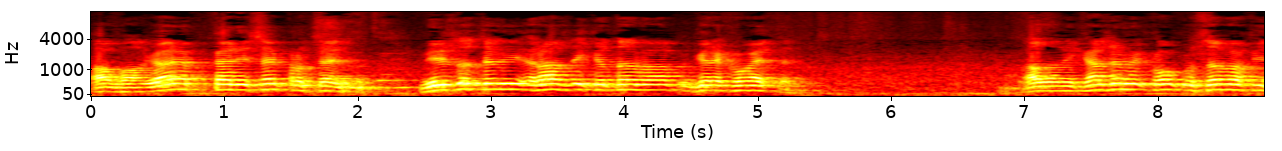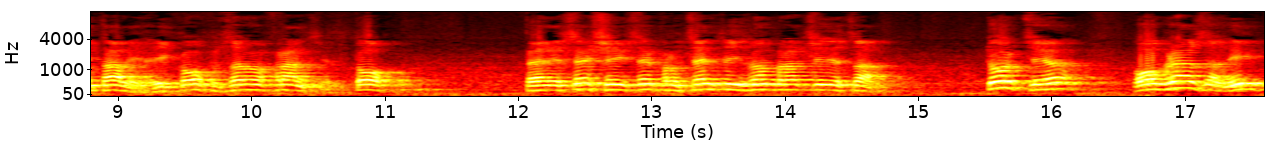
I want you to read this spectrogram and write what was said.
а в България 50%. Виждате ли разликата в греховете? А да не кажем колко са в Италия и колко са в Франция. Толкова. 50-60% извън брачни деца. Турция, образани,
